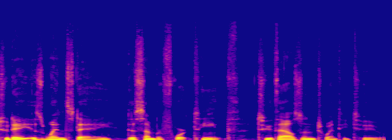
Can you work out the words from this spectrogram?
Today is Wednesday, December 14th, 2022.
